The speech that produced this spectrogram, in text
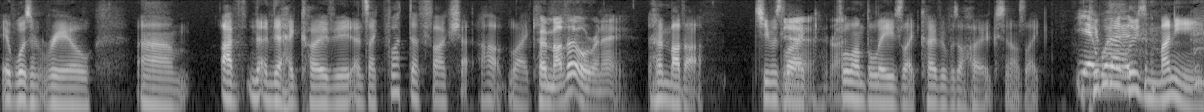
it wasn't real. Um, I've never had COVID, and it's like, what the fuck? Shut up! Like Her mother or Renee? her mother, she was Yeah, like right. full on believes like COVID was a hoax, and I was like, Yeah, people don't lose money.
